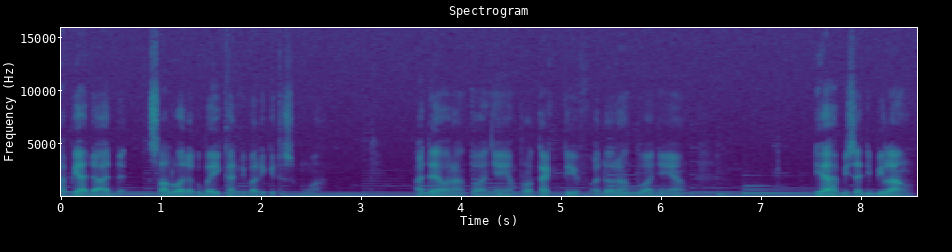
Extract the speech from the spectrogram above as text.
Tapi ada ada selalu ada kebaikan di balik itu semua ada orang tuanya yang protektif ada orang tuanya yang ya bisa dibilang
